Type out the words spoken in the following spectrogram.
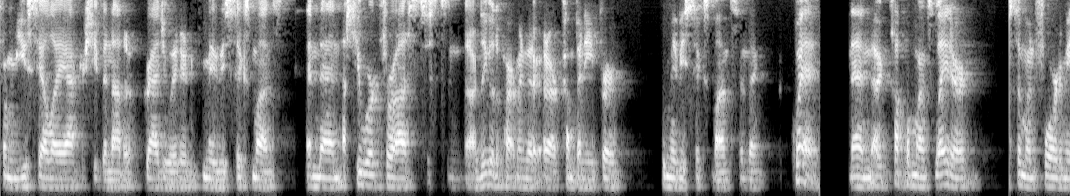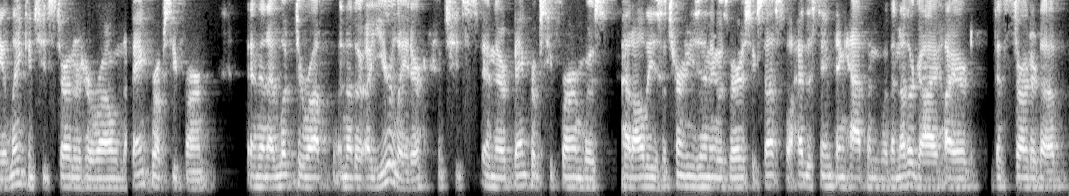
from UCLA after she'd been out of graduated for maybe six months. And then she worked for us just in our legal department at our company for, for maybe six months and then quit. And then a couple months later, someone forwarded me a link and she'd started her own bankruptcy firm. And then I looked her up another a year later, and she's and their bankruptcy firm was had all these attorneys in it. was very successful. I had the same thing happen with another guy hired that started a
